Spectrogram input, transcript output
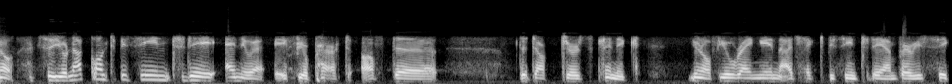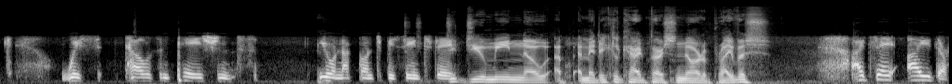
Know, so you're not going to be seen today anyway if you're part of the the doctor's clinic. You know, if you rang in, I'd like to be seen today. I'm very sick with thousand patients. You're not going to be seen today. do you mean now a, a medical card person or a private? I'd say either.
